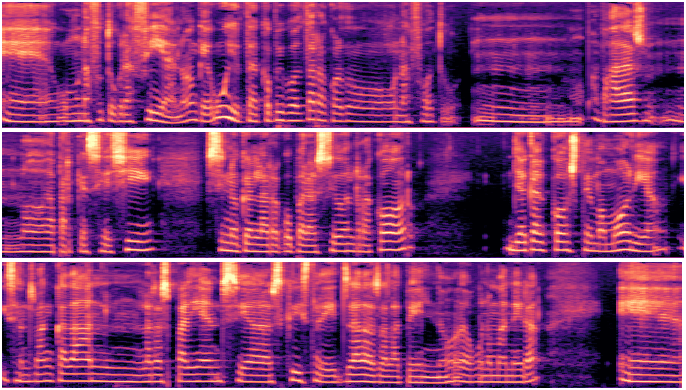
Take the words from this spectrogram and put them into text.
eh, com una fotografia, no? que ui, de cop i volta recordo una foto. Mm, a vegades no ha de per què ser així, sinó que en la recuperació del record, ja que el cos té memòria i se'ns van quedant les experiències cristal·litzades a la pell, no? d'alguna manera, eh,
